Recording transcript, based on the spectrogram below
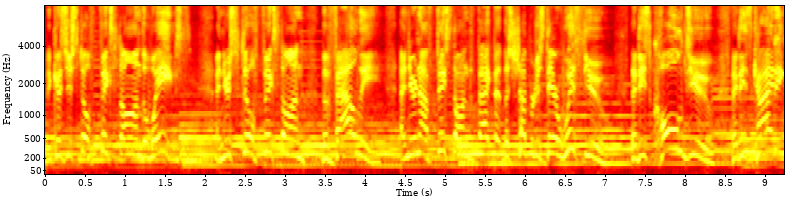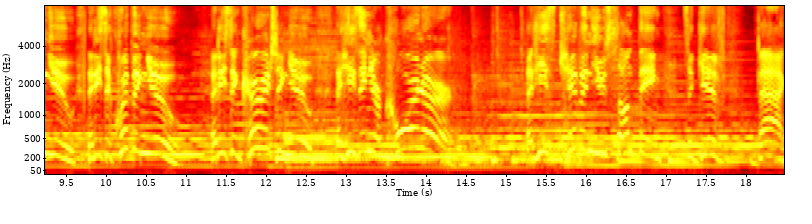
Because you're still fixed on the waves and you're still fixed on the valley and you're not fixed on the fact that the shepherd is there with you, that he's called you, that he's guiding you, that he's equipping you, that he's encouraging you, that he's in your corner, that He's given you something to give back.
